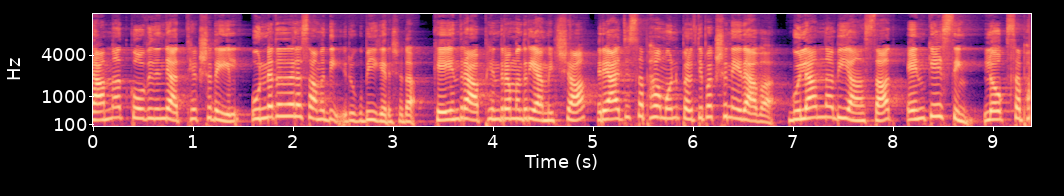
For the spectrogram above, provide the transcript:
രാംനാഥ് കോവിന്ദിന്റെ അധ്യക്ഷതയിൽ ഉന്നതതല സമിതി രൂപീകരിച്ചത്. കേന്ദ്ര ആഭ്യന്തരമന്ത്രി അമിത്ഷാ രാജ്യസഭാ മുൻ പ്രതിപക്ഷ നേതാവ് ഗുലാം നബി ആസാദ് എൻ കെ സിംഗ് ലോക്സഭ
